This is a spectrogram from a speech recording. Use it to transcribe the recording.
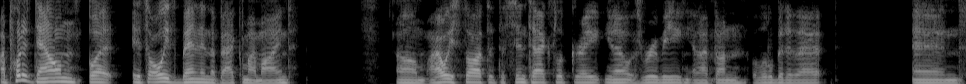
i put it down but it's always been in the back of my mind um i always thought that the syntax looked great you know it was ruby and i've done a little bit of that and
